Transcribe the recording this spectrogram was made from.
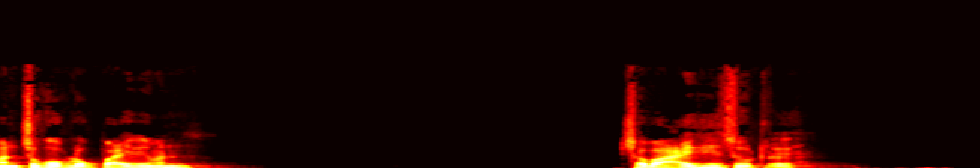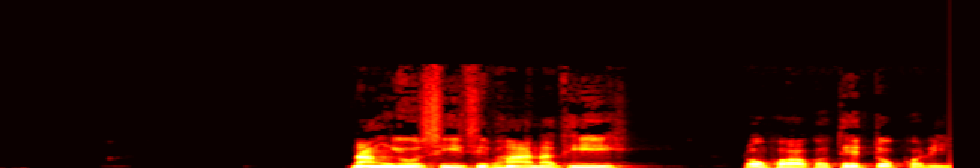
มันสงบลงไปเนี่ยมัน สบายที่สุดเลย นั่งอยู่สี่สิบห้านาที หลวงพ่อก็เทศจบพอดี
